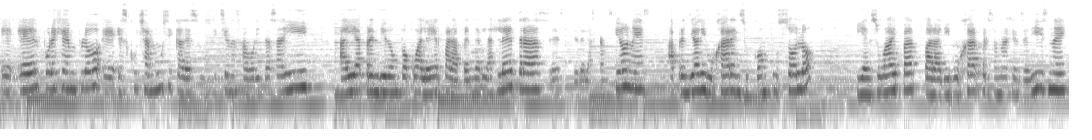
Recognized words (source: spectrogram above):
eh, él, por ejemplo, eh, escucha música de sus ficciones favoritas ahí, ahí ha aprendido un poco a leer para aprender las letras este, de las canciones, aprendió a dibujar en su compu solo y en su iPad para dibujar personajes de Disney.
